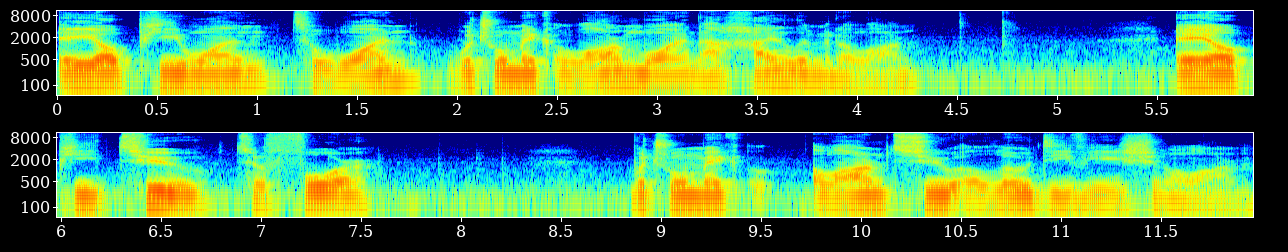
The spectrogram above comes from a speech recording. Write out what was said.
ALP1 to 1, which will make alarm 1 a high limit alarm, ALP2 to 4, which will make alarm 2 a low deviation alarm.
